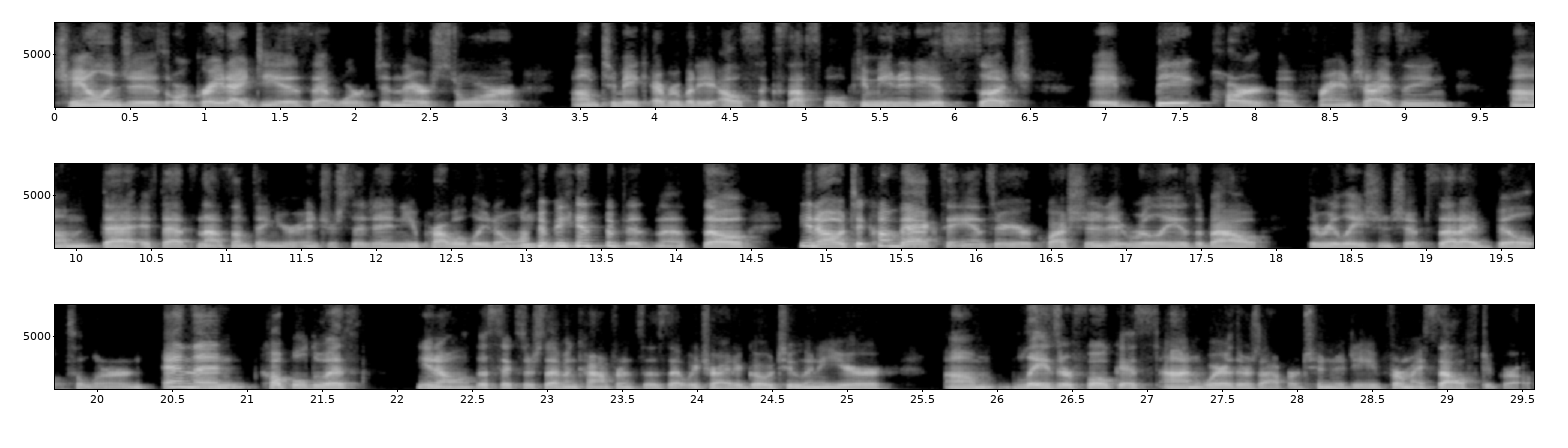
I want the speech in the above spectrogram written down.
challenges or great ideas that worked in their store um, to make everybody else successful. Community is such a big part of franchising um, that if that's not something you're interested in, you probably don't want to be in the business. So, you know, to come back to answer your question, it really is about the relationships that I've built to learn. And then coupled with, you know, the six or seven conferences that we try to go to in a year, um, laser focused on where there's opportunity for myself to grow.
